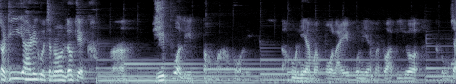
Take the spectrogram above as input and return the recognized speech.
ဆိုတော့ဒီအရာတွေကိုကျွန်တော်တို့လုပ်တဲ့အခါမှာရေပွက်လေးပမာပေါ့လေဟိုနေရာမှာပေါ်လာရင်ဟိုနေရာမှာသွားပြီးတော့အကုန်ကြ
